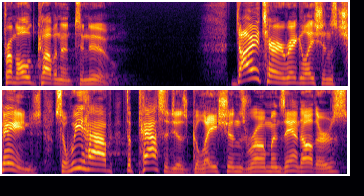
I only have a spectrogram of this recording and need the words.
from old covenant to new. Dietary regulations changed. So we have the passages, Galatians, Romans, and others,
